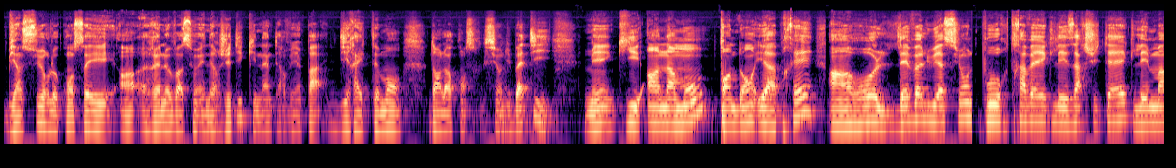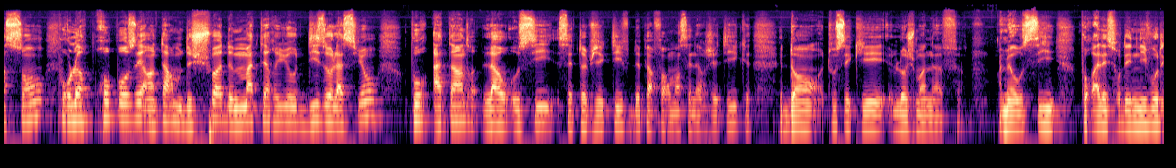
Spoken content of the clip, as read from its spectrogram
bien sûr le conseil en rénovation énergétique qui n'intervient pas directement dans la construction du bâti, mais qui en amont, pendant et après a un rôle d'évaluation pour travailler avec les architectes, les maçons, pour leur proposer en termes de choix de matériaux d'isolation pour atteindre là aussi cet objectif de performance énergétique dans tout ce qui est logement neuf. Mais aussi pour aller sur des niveaux de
